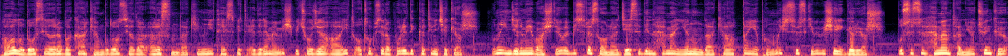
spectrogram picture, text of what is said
Paolo dosyalara bakarken bu dosyalar arasında kimliği tespit edilememiş bir çocuğa ait otopsi raporu dikkatini çekiyor. Bunu incelemeye başlıyor ve bir süre sonra cesedin hemen yanında kağıttan yapılmış süs gibi bir şey görüyor. Bu süsü hemen tanıyor çünkü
